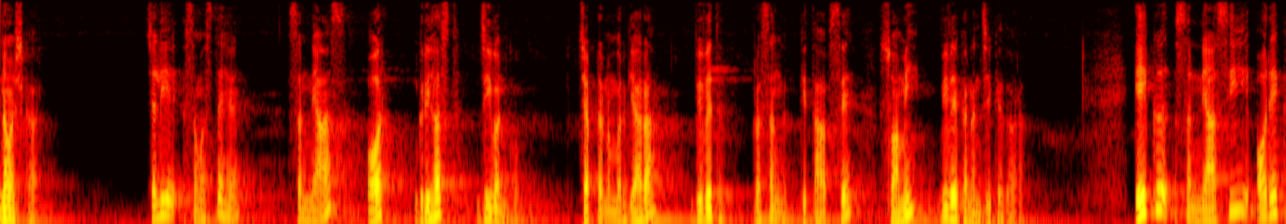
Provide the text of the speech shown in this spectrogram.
नमस्कार। चलिए समझते हैं सन्यास और गृहस्थ जीवन को। चैप्टर नंबर 11 विविध प्रसंग किताब से स्वामी विवेकानंद जी के द्वारा। एक सन्यासी और एक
